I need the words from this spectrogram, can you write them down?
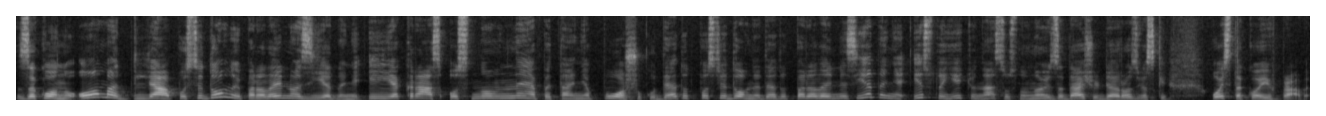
закону Ома для послідовного і паралельного з'єднання. І якраз основне питання пошуку, де тут послідовне, де тут паралельне з'єднання, і стоїть у нас основною задачею для розв'язки ось такої вправи.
